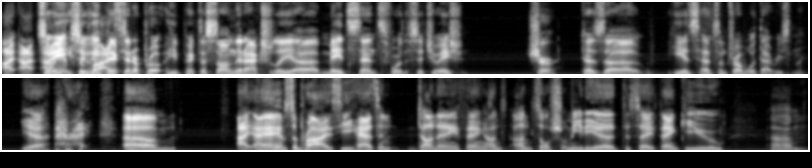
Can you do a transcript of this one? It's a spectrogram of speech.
I, I So I he so he picked an appro- he picked a song that actually uh, made sense for the situation sure, because uh, he has had some trouble with that recently. yeah, right. Um, I, I am surprised he hasn't done anything on on social media to say thank you um,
